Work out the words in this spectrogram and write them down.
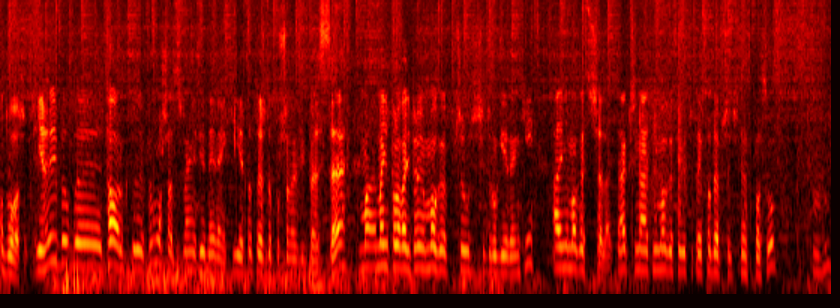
odłożyć. Jeżeli byłby tor, który wymusza strzelanie z jednej ręki, jest to też dopuszczone w IPSC, ma- manipulować bronią mogę przy użyciu drugiej ręki, ale nie mogę strzelać, tak? Czy nawet nie mogę sobie tutaj podeprzeć w ten sposób. Mhm.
